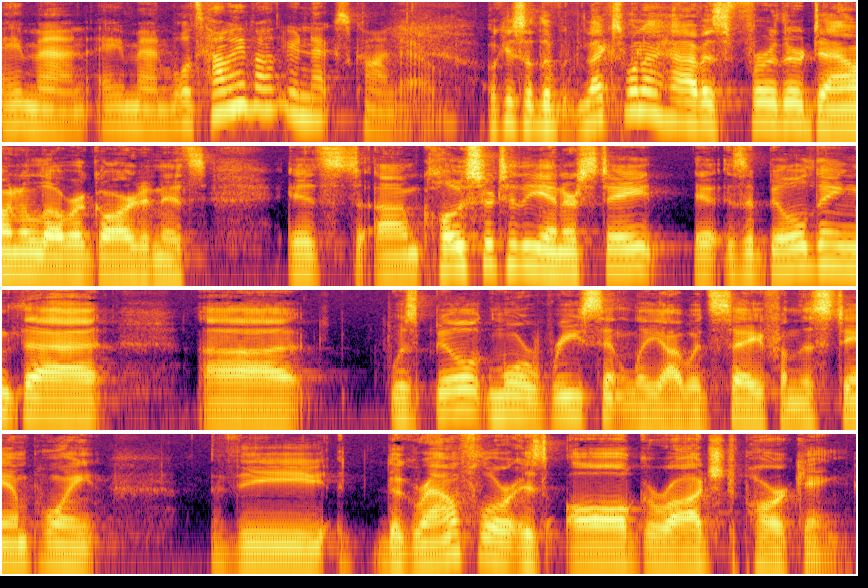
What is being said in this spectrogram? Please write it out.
Amen, amen. Well, tell me about your next condo. Okay, so the next one I have is further down in Lower Garden. It's it's um, closer to the interstate. It is a building that uh, was built more recently, I would say, from the standpoint the the ground floor is all garaged parking,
